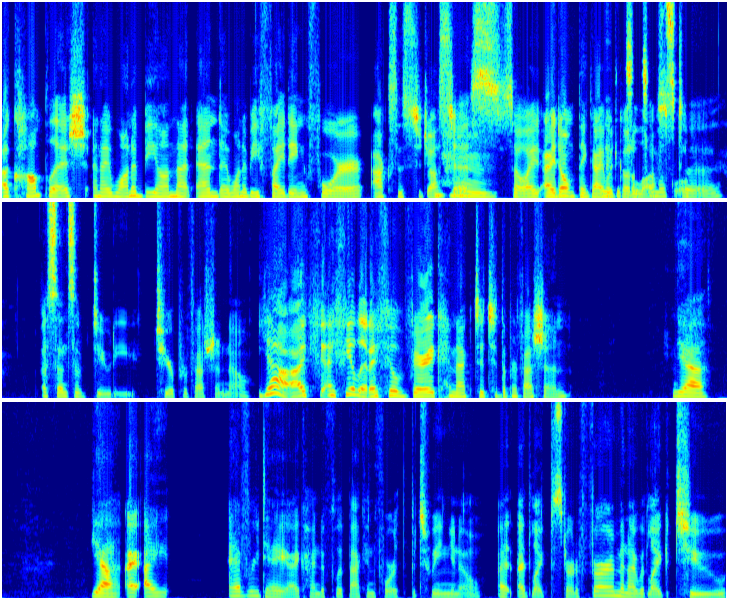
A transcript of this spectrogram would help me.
accomplish, and I want to be on that end. I want to be fighting for access to justice. Mm-hmm. So I, I don't think I, would go to law school. A, a, sense of duty to your profession now. Yeah, I, f- I feel it. I feel very connected to the profession. Yeah. Yeah, I, I every day I kind of flip back and forth between, you know, I, would like to start a firm and I would like to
